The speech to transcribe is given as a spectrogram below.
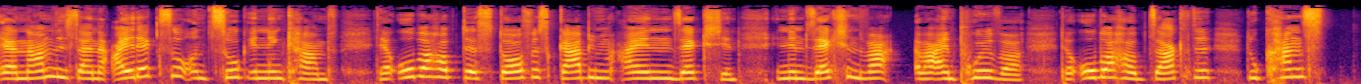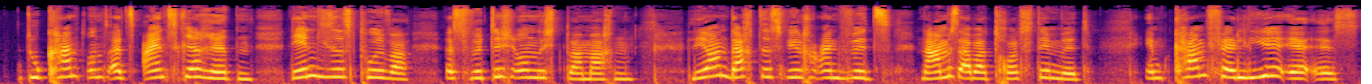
er nahm sich seine Eidechse und zog in den Kampf. Der Oberhaupt des Dorfes gab ihm ein Säckchen. In dem Säckchen war, war ein Pulver. Der Oberhaupt sagte, du kannst Du kannst uns als einziger retten. Nimm dieses Pulver. Es wird dich unsichtbar machen. Leon dachte, es wäre ein Witz, nahm es aber trotzdem mit. Im Kampf verlieh er es.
